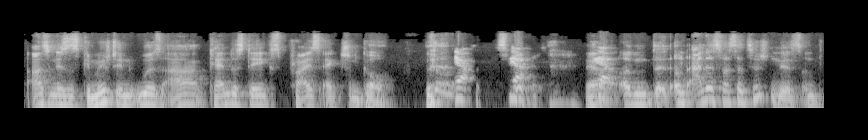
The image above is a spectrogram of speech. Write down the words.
Asien ist es gemischt, in den USA Candlesticks, Price Action, Go. Ja, ja. ja, ja. Und, und alles, was dazwischen ist. Und,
